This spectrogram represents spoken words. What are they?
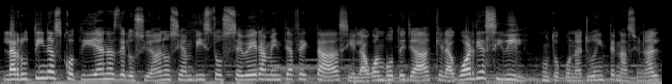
las rutinas cotidianas de los ciudadanos se han visto severamente afectadas y el agua embotellada que la Guardia Civil, junto con ayuda internacional,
